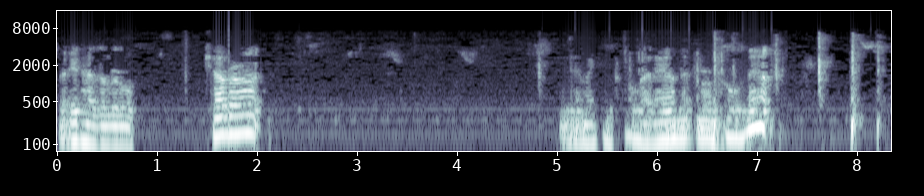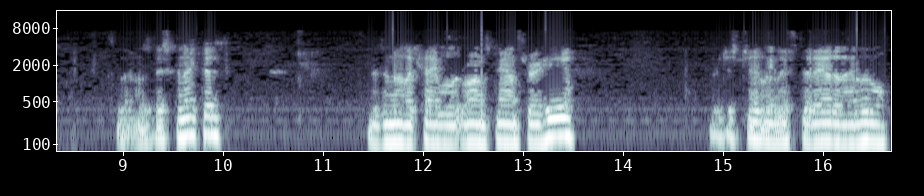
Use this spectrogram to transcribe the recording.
so it has a little cover on it. And then we can pull that out, that one pulls out. So that was disconnected. There's another cable that runs down through here. We just gently lift it out of that little,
